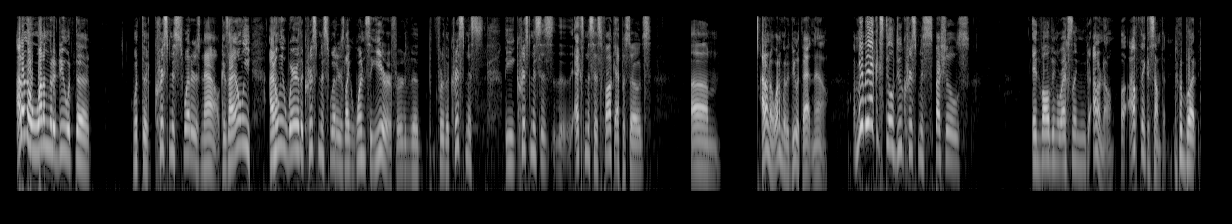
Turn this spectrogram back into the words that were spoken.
I don't know what I'm gonna do with the with the Christmas sweaters now because I only I only wear the Christmas sweaters like once a year for the for the Christmas the Christmases the Xmas as fuck episodes. Um, I don't know what I'm gonna do with that now. Maybe I could still do Christmas specials involving wrestling. I don't know. I'll think of something. but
